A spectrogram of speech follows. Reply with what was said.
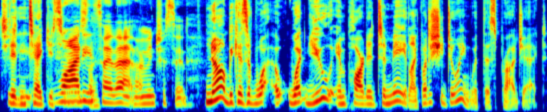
Didn't take you seriously. why do you say that i'm interested No, because of what what you imparted to me. Like, what is she doing with this project?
